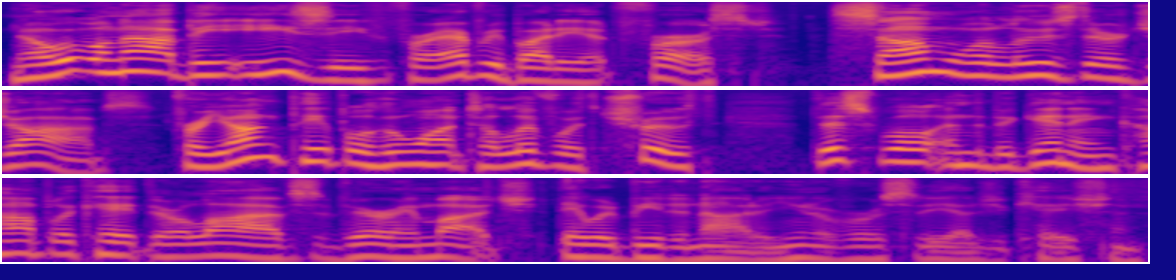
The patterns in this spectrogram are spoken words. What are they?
No, it will not be easy for everybody at first. Some will lose their jobs. For young people who want to live with truth, this will, in the beginning, complicate their lives very much. They would be denied a university education.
